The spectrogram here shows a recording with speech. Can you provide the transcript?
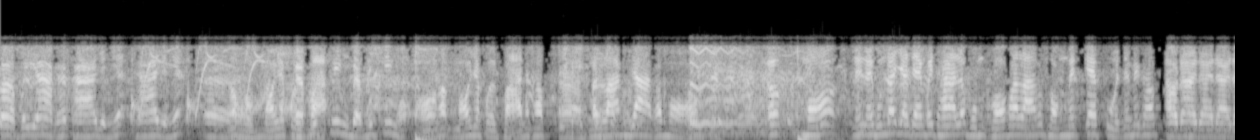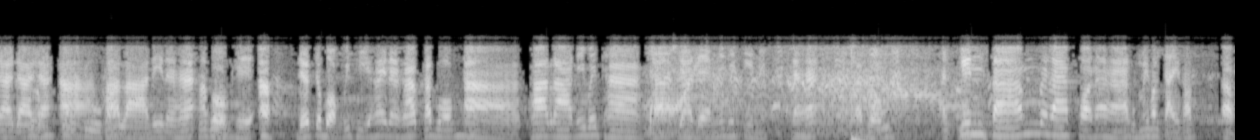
ก็ไม่ยากฮะทาอย่างเงี้ยทาอย่างเงี้ยเออครับผมหมอจะเปิแบดบไม่ฝากลิ้งแบบไม่กลิ้ง อ๋อครับหมอจะเปิดฝานะครับ อ่ามั มันล้างยากครับหมอ เออหมอไหนๆผมได้ยาแดงไปทานแล้วผมขอพาราสักสองเม็ดแก้ปวดได้ไหมครับ เอาได้ได้ได้ได้ได้ได้ลองดูครับพารานี่นะฮะครับผม โอเคอะเดี๋ยวจะบอกวิธีให้นะครับครับผม อ่าพารานี่ไว้ทาทายาแดงนี่ไม่กินนะฮะครับผมกินสามเวลาก่อนอาหารผมไม่เข้าใจครับอ้าว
